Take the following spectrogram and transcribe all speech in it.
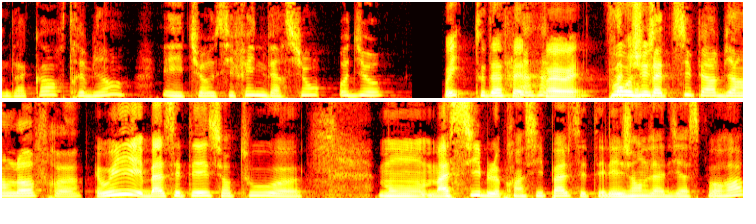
D'accord, très bien. Et tu as aussi fait une version audio. Oui, tout à fait. Ouais, ouais. Pour Ça complète super bien l'offre. Oui, bah c'était surtout euh, mon ma cible principale, c'était les gens de la diaspora.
